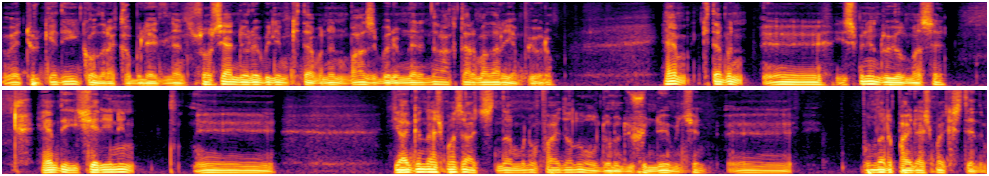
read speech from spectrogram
ve Türkiye'de ilk olarak kabul edilen Sosyal Nörobilim kitabının bazı bölümlerinden aktarmalar yapıyorum. Hem kitabın e, isminin duyulması hem de içeriğinin e, yaygınlaşması açısından bunun faydalı olduğunu düşündüğüm için e, bunları paylaşmak istedim.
